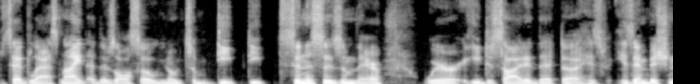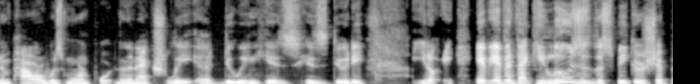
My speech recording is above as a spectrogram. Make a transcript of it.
said last night, uh, there's also you know some deep, deep cynicism there, where he decided that uh, his his ambition and power was more important than actually uh, doing his his duty. You know, if, if in fact he loses the speakership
